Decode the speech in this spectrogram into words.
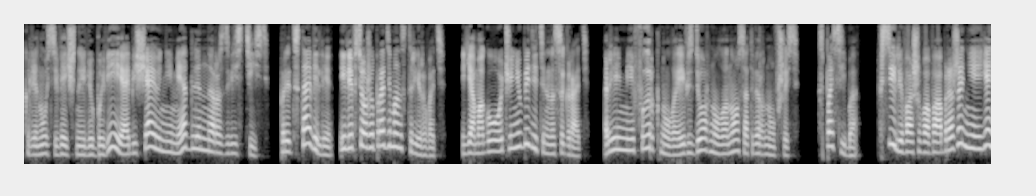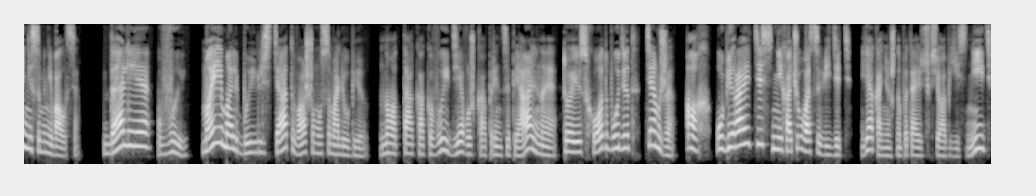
клянусь вечной любви и обещаю немедленно развестись. Представили или все же продемонстрировать? Я могу очень убедительно сыграть». Римми фыркнула и вздернула нос, отвернувшись. «Спасибо. В силе вашего воображения я не сомневался. Далее вы. Мои мольбы льстят вашему самолюбию. Но так как вы девушка принципиальная, то исход будет тем же. Ах, убирайтесь, не хочу вас видеть. Я, конечно, пытаюсь все объяснить,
